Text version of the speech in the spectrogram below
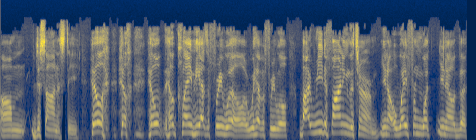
um, dishonesty. He'll, he'll, he'll, he'll claim he has a free will or we have a free will by redefining the term, you know, away from what, you know, the,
